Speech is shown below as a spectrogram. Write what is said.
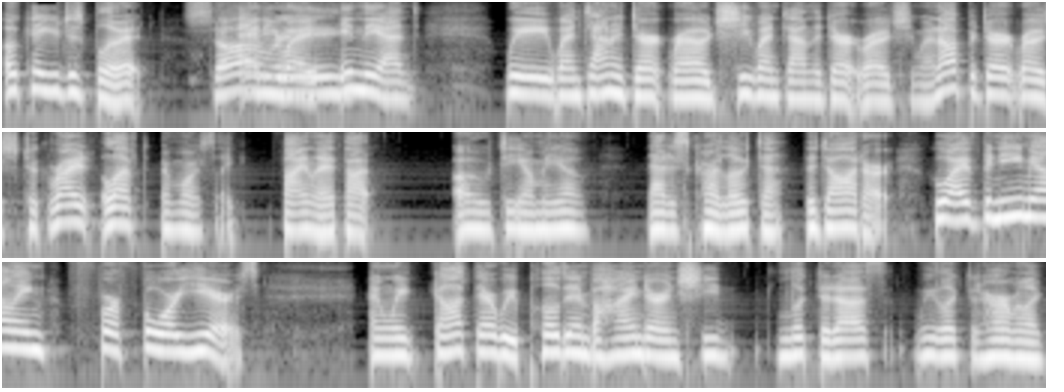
okay, you just blew it. Sorry. Anyway, in the end, we went down a dirt road. She went down the dirt road. She went up a dirt road. She took right, left, and more. was like, finally, I thought, oh, Dio mio, that is Carlota, the daughter, who I've been emailing for four years. And we got there, we pulled in behind her, and she looked at us. We looked at her, and we're like,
